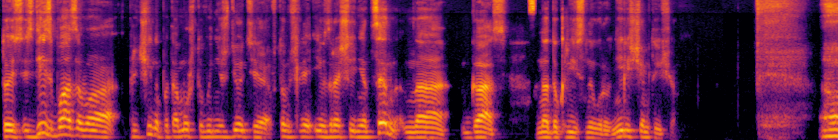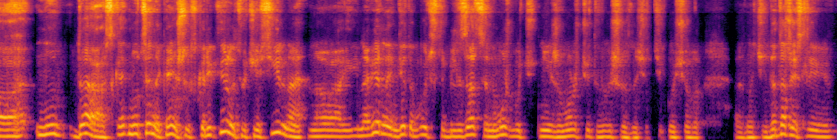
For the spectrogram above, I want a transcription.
То есть здесь базовая причина, потому что вы не ждете в том числе и возвращения цен на газ на докризисный уровень или с чем-то еще? А, ну да, ну цены, конечно, скорректируются очень сильно, но и, наверное, где-то будет стабилизация, но может быть чуть ниже, может чуть выше, значит, текущего значит, да даже если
